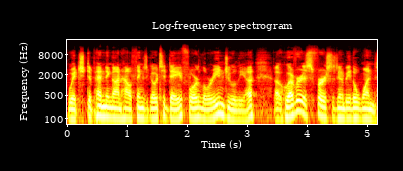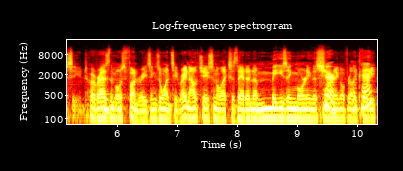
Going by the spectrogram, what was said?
Which, depending on how things go today for Lori and Julia, uh, whoever is first is going to be the one seed. Whoever has Mm-hmm. the most fundraising is the one seed. Right now, Jason and Alexis, they had an amazing morning this Sure. morning over like Okay. 30.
